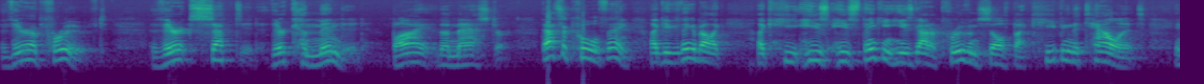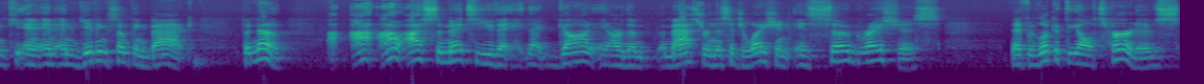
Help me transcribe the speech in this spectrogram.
They're approved. They're accepted. They're commended by the master. That's a cool thing. Like if you think about like like he, he's he's thinking he's got to prove himself by keeping the talent and and, and giving something back. But no, I, I, I submit to you that, that God or the master in this situation is so gracious that if we look at the alternatives,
